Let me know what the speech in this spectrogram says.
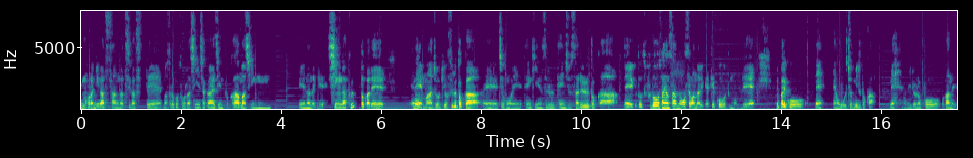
今ほら2月、3月、4月って、まあそれこそほら新社会人とか、まあ新、えー、なんだっけ、進学とかで、ね、まあ上京するとか、えー、地方に転勤する、転出されるとか、ね、不動産屋さんのお世話になる機会結構多いと思うんで、やっぱりこう、ね、お家を見るとか、ね、あのいろいろこう、わかんない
